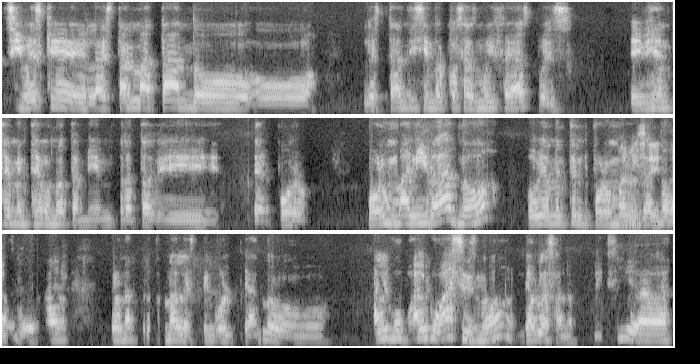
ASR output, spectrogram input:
si ves que la están matando o le están diciendo cosas muy feas, pues evidentemente uno también trata de, de por, por humanidad, ¿no? Obviamente por humanidad bueno, sí. no vas a dejar que una persona la estén golpeando. Algo, algo haces, ¿no? Le hablas a la policía,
